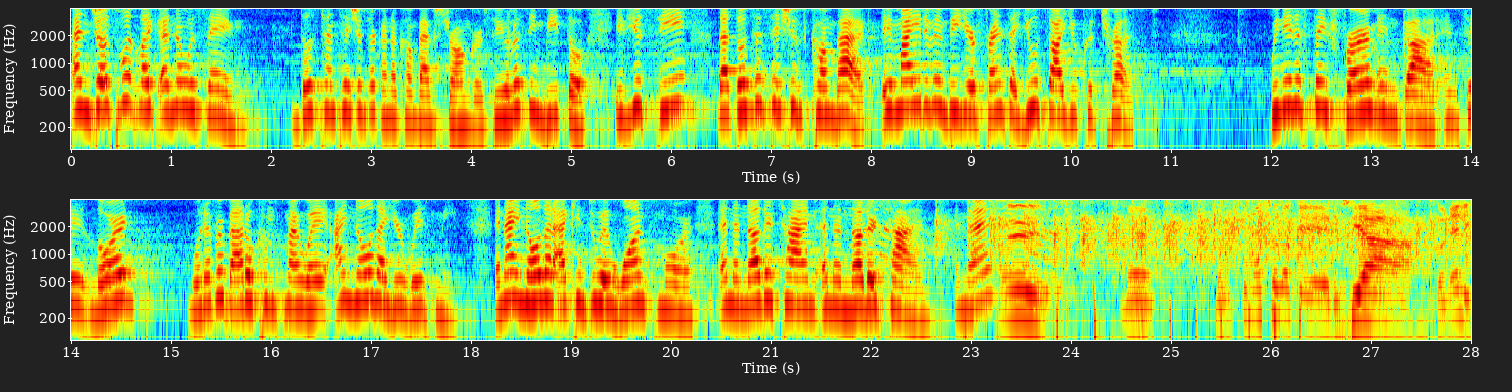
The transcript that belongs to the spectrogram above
And just what like Edna was saying, those temptations are going to come back stronger. So yo los invito, if you see that those temptations come back, it might even be your friends that you thought you could trust. We need to stay firm in God and say, Lord, whatever battle comes my way, I know that you're with me. And I know that I can do it once more and another time and another time. Amen? Ey, Amén. Me gustó mucho lo que decía Donelli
